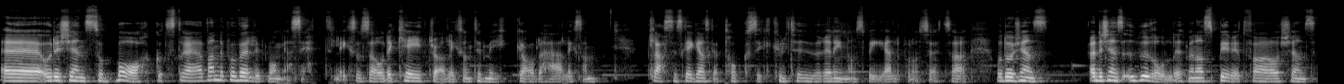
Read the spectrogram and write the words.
Eh, och det känns så bakåtsträvande på väldigt många sätt. Liksom, så, och det caterar liksom, till mycket av det här liksom, klassiska, ganska toxic kulturen inom spel på något sätt. Så här. Och då känns ja, det känns uråldrigt medan Spiritfarer känns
